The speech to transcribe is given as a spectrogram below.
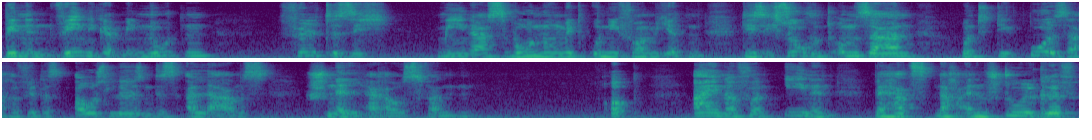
Binnen weniger Minuten füllte sich Minas Wohnung mit Uniformierten, die sich suchend umsahen und die Ursache für das Auslösen des Alarms schnell herausfanden. Ob einer von ihnen beherzt nach einem Stuhl griff,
